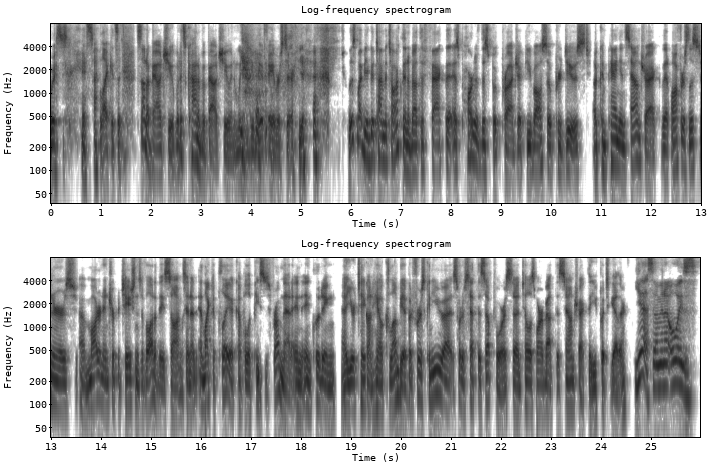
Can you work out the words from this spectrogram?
It's, it's not like it's a, it's not about you, but it's kind of about you. And would you do me a favor, sir? Yeah. Well, this might be a good time to talk then about the fact that as part of this book project, you've also produced a companion soundtrack that offers listeners uh, modern interpretations of a lot of these songs. And I'd like to play a couple of pieces from that, and including uh, your take on Hail Columbia. But first, can you uh, sort of set this up for us? Uh, tell us more about this soundtrack that you've put together. Yes. I mean, I always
